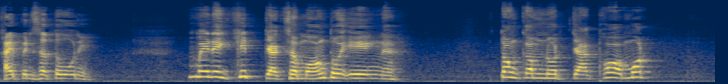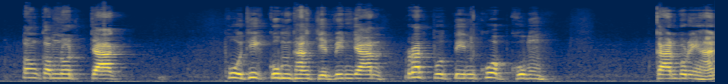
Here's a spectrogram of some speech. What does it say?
ใครเป็นศัตรูนี่ ไม่ได้คิดจากสมองตัวเองนะ ต้องกำหนดจากพ่อมด ต้องกำหนดจากผู้ที่กลุ่มทางจิตวิญญาณ รัฐปูตินควบคุม การบริหาร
